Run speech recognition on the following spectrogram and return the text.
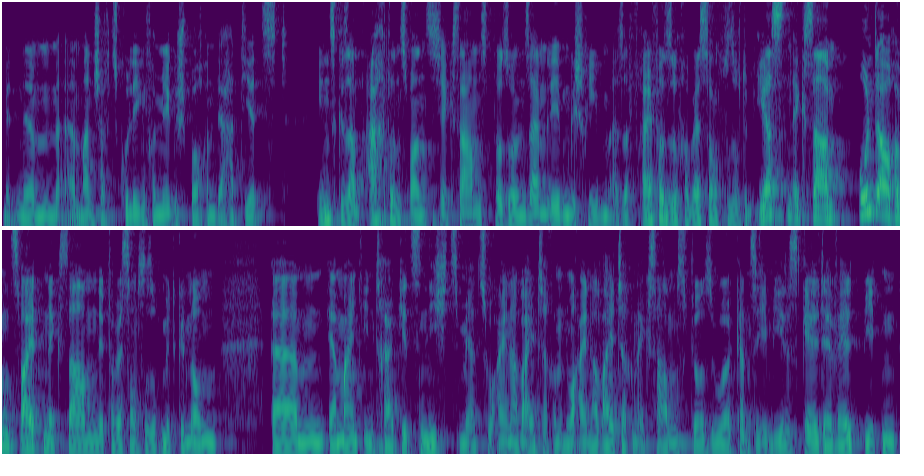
mit äh, Mannschaftskollegen von mir gesprochen, der hat jetzt insgesamt 28 Examensklausuren in seinem Leben geschrieben. Also Freiversuch, Verbesserungsversuch im ersten Examen und auch im zweiten Examen den Verbesserungsversuch mitgenommen. Ähm, er meint, ihn treibt jetzt nichts mehr zu einer weiteren, nur einer weiteren Examensklausur. Kannst du ihm jedes Geld der Welt bieten.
